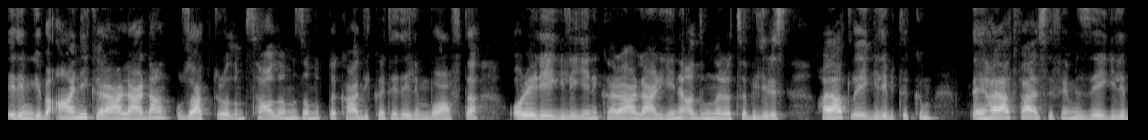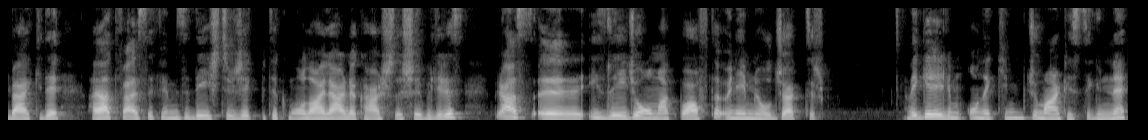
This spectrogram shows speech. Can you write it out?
dediğim gibi ani kararlardan uzak duralım. Sağlığımıza mutlaka dikkat edelim bu hafta. Orayla ilgili yeni kararlar, yeni adımlar atabiliriz. Hayatla ilgili bir takım, e, hayat felsefemizle ilgili belki de hayat felsefemizi değiştirecek bir takım olaylarla karşılaşabiliriz. Biraz e, izleyici olmak bu hafta önemli olacaktır. Ve gelelim 10 Ekim Cumartesi gününe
